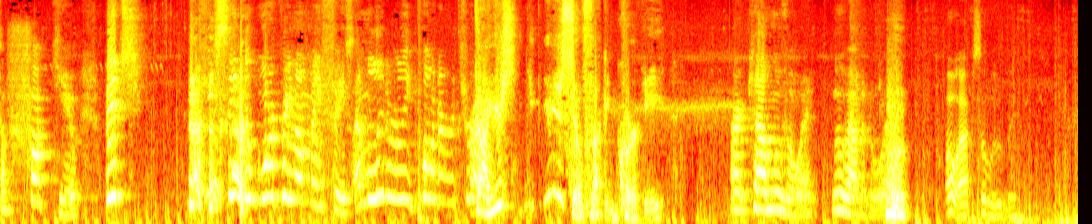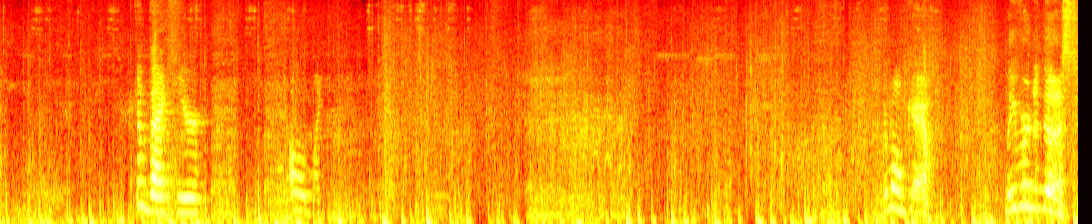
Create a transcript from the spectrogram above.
Oh, fuck you. Bitch! You see the war paint on my face. I'm literally part of a tribe. God, you're you're just so fucking quirky. Alright, Cal, move away. Move out of the way. Oh, absolutely. Come back here. Oh my. Come on, Cal. Leave her in the dust.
